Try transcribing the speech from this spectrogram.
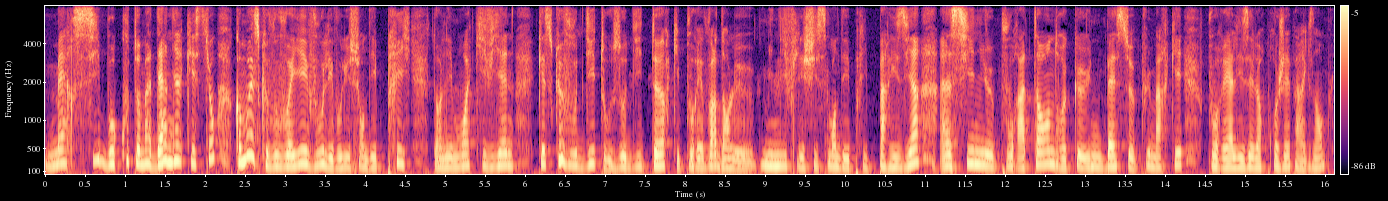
Merci beaucoup Thomas. Dernière question, comment est-ce que vous voyez, vous, l'évolution des prix dans les mois qui viennent? Qu'est-ce que vous dites aux auditeurs qui pourraient voir dans le mini fléchissement des prix parisiens? Un signe pour attendre qu'une baisse plus marquée pour réaliser leur projet, par exemple?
